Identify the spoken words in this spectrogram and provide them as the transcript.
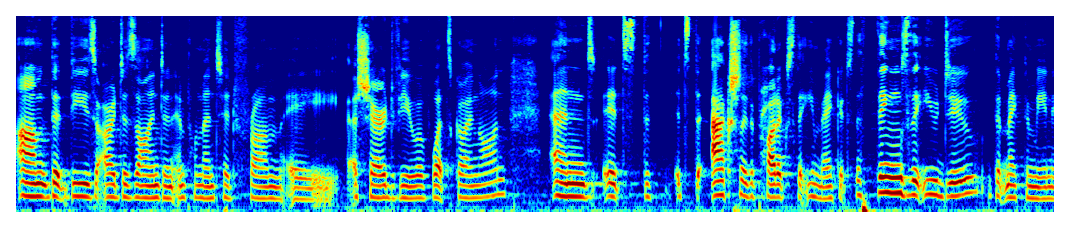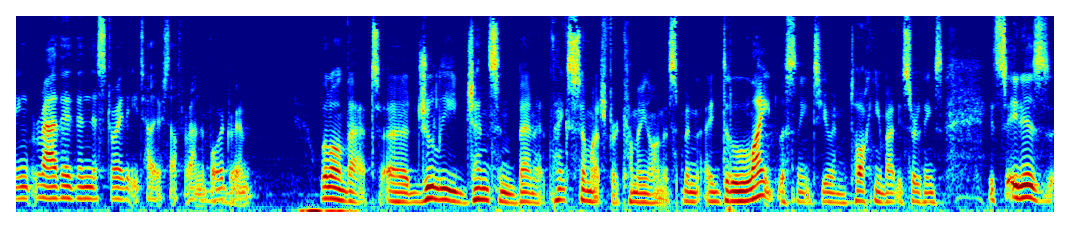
Um, that these are designed and implemented from a, a, shared view of what's going on, and it's the it's the, actually the products that you make, it's the things that you do that make the meaning, rather than the story that you tell yourself around the boardroom. Well, on that, uh, Julie Jensen Bennett, thanks so much for coming on. It's been a delight listening to you and talking about these sort of things. It's it is,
